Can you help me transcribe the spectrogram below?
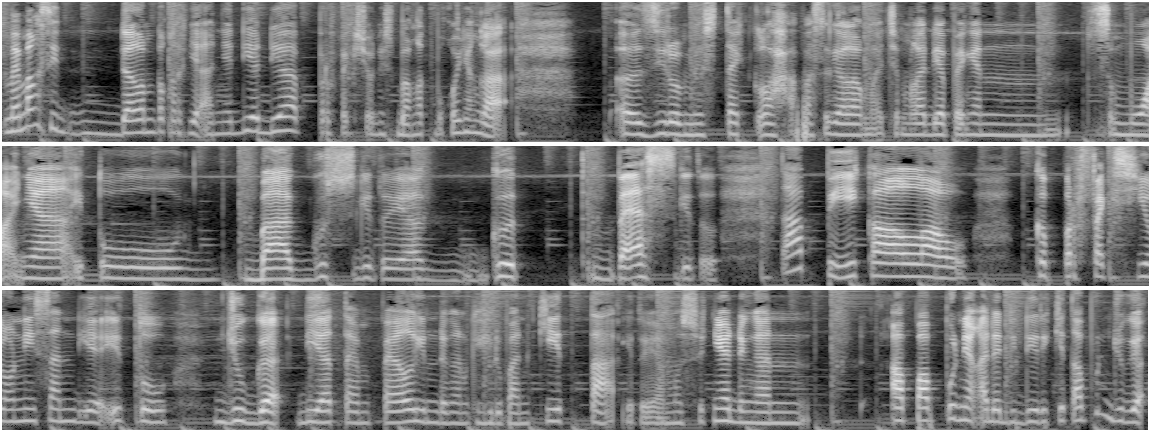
memang sih dalam pekerjaannya dia dia perfeksionis banget. Pokoknya nggak uh, zero mistake lah apa segala macam lah. Dia pengen semuanya itu bagus gitu ya good best gitu. Tapi kalau keperfeksionisan dia itu juga dia tempelin dengan kehidupan kita gitu ya. Maksudnya dengan apa pun yang ada di diri kita pun juga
